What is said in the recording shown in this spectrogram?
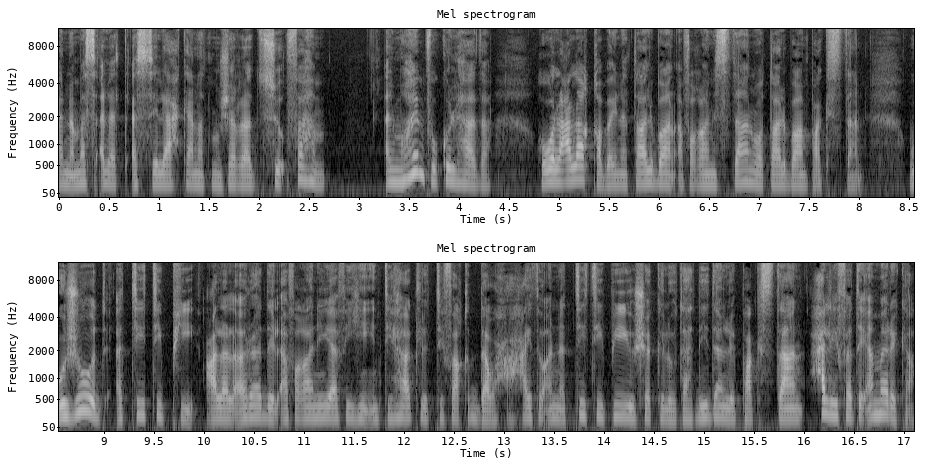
أن مسألة السلاح كانت مجرد سوء فهم. المهم في كل هذا هو العلاقة بين طالبان أفغانستان وطالبان باكستان. وجود ال TTP على الأراضي الأفغانية فيه انتهاك لاتفاق الدوحة حيث أن ال TTP يشكل تهديدا لباكستان حليفة أمريكا.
